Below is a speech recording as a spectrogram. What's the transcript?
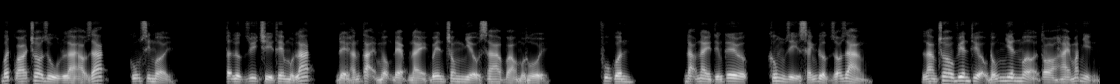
Bất quá cho dù là ảo giác, cũng xin mời. Tận lực duy trì thêm một lát, để hắn tại mộng đẹp này bên trong nhiều xa vào một hồi. Phu quân đạo này tiếng kêu, không gì sánh được rõ ràng. Làm cho viên thiệu đống nhiên mở to hai mắt nhìn.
